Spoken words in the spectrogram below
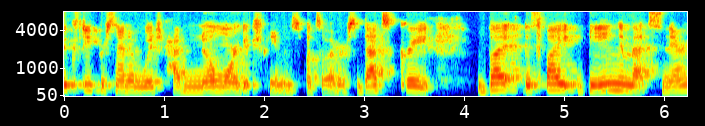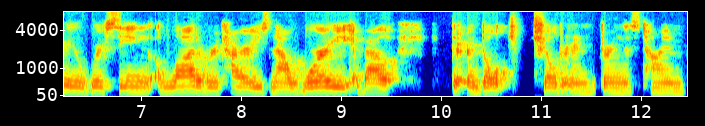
60% of which have no mortgage payments whatsoever. So that's great. But despite being in that scenario, we're seeing a lot of retirees now worry about their adult children during this time.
